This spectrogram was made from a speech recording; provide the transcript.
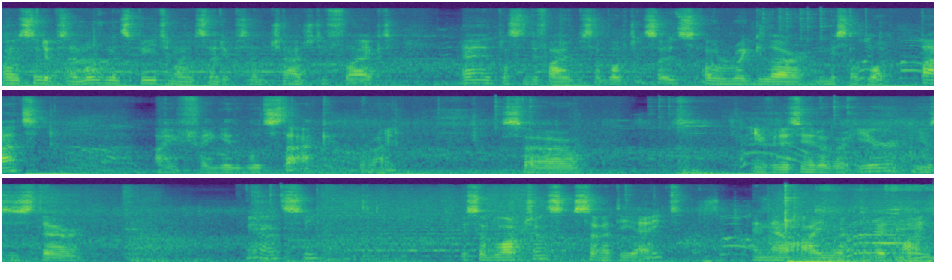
Minus 20% movement speed, minus 20% charge deflect, and plus 25 missile block. So it's a regular missile block, but I think it would stack, right? So if it is in over here, uses their yeah, let's see. Use of block chance 78, and now I activate mine.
